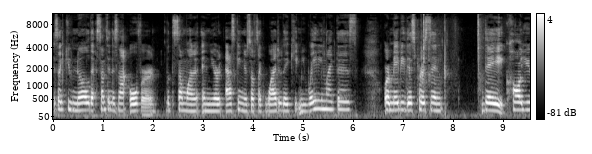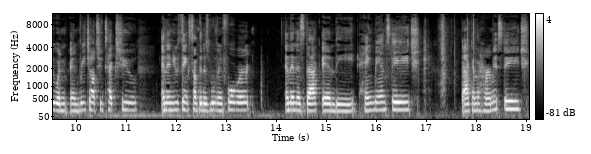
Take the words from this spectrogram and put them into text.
It's like you know that something is not over with someone and you're asking yourself like why do they keep me waiting like this? Or maybe this person they call you and, and reach out to text you and then you think something is moving forward and then it's back in the hangman stage, back in the hermit stage.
